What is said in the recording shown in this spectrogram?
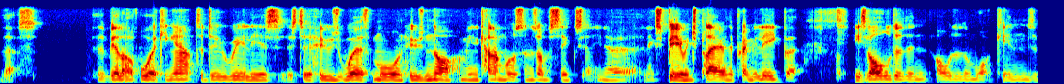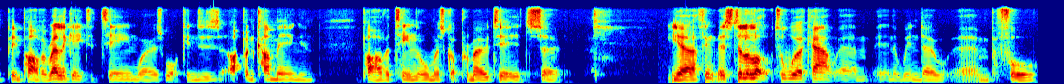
that's there'll be a lot of working out to do really as, as to who's worth more and who's not. I mean, Callum Wilson's obviously you know an experienced player in the Premier League, but he's older than older than Watkins. Been part of a relegated team, whereas Watkins is up and coming and part of a team that almost got promoted. So yeah, I think there's still a lot to work out um, in the window um, before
